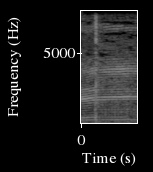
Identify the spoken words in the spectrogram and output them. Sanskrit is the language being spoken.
day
